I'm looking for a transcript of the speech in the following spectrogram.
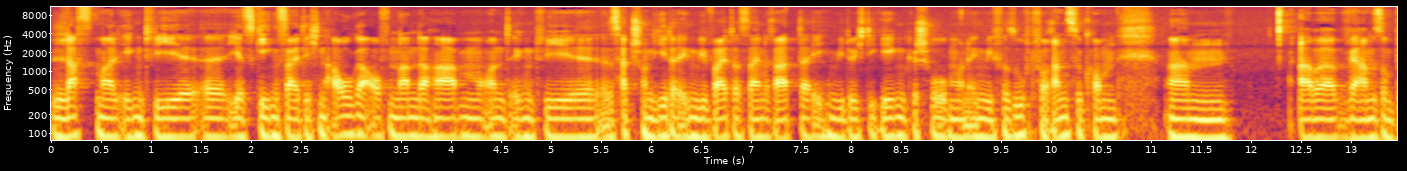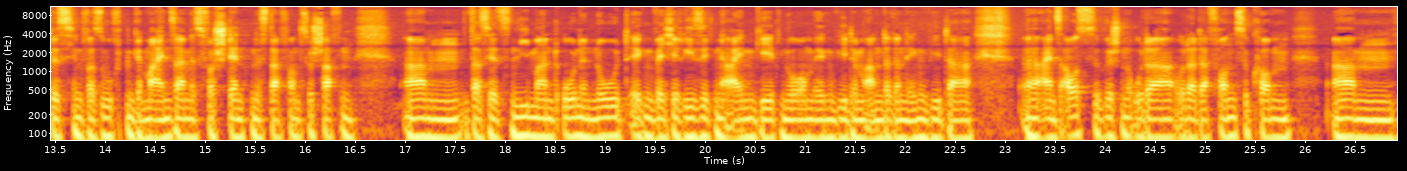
lasst mal irgendwie äh, jetzt gegenseitig ein Auge aufeinander haben und irgendwie, es hat schon jeder irgendwie weiter sein Rad da irgendwie durch die Gegend geschoben und irgendwie versucht voranzukommen. Ähm, aber wir haben so ein bisschen versucht, ein gemeinsames Verständnis davon zu schaffen, ähm, dass jetzt niemand ohne Not irgendwelche Risiken eingeht, nur um irgendwie dem anderen irgendwie da äh, eins auszuwischen oder, oder davon zu kommen. Ähm,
